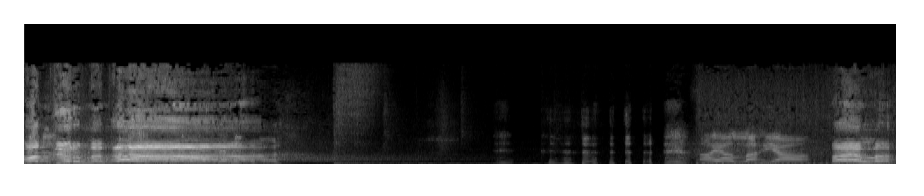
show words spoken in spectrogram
atlıyorum lan. Aa! Hay Allah ya. Hay Allah.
